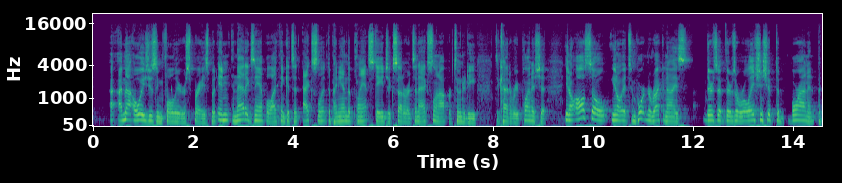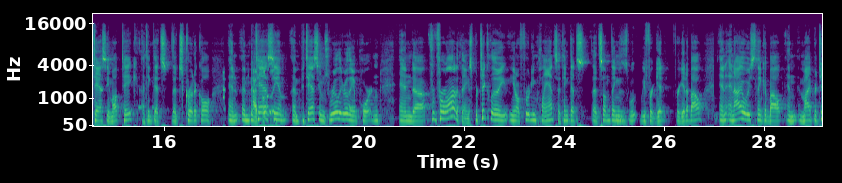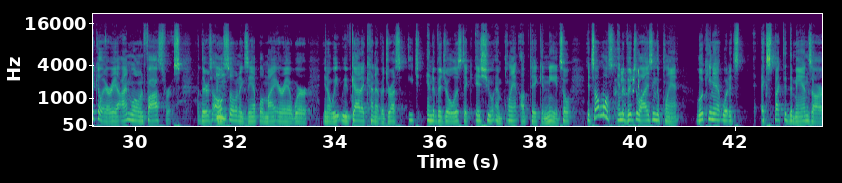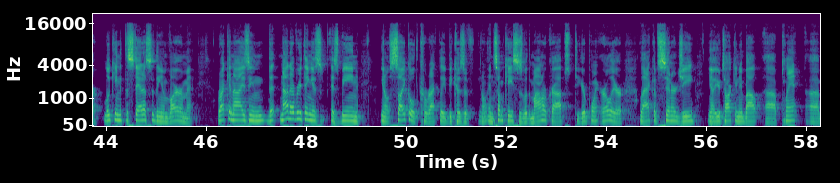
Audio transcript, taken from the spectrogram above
I'm not always using foliar sprays, but in, in that example, I think it's an excellent, depending on the plant stage, et cetera, it's an excellent opportunity to kind of replenish it. You know, also, you know, it's important to recognize there's a there's a relationship to boron and potassium uptake. I think that's that's critical, and and potassium Absolutely. and potassium is really really important, and uh, for, for a lot of things, particularly you know fruiting plants. I think that's that's some things we forget forget about, and and I always think about in my particular area, I'm low in phosphorus. There's mm. also mm. an example in my area where you know we we've got to kind of address each individualistic issue and plant uptake and need. So it's almost individualizing the plant looking at what its expected demands are, looking at the status of the environment, recognizing that not everything is is being you know cycled correctly because of you know in some cases with monocrops to your point earlier lack of synergy. You know you're talking about uh, plant uh,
